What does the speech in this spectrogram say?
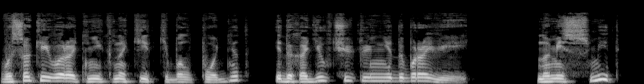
Высокий воротник накидки был поднят и доходил чуть ли не до бровей, но мисс Смит,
